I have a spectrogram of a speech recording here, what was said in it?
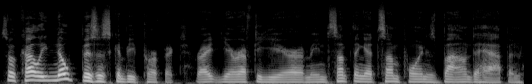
So, Kylie, no business can be perfect, right? Year after year. I mean, something at some point is bound to happen.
